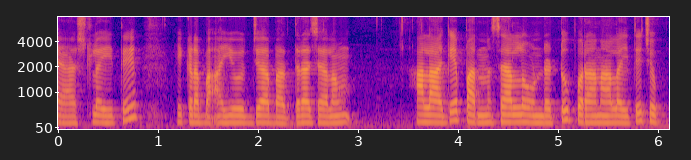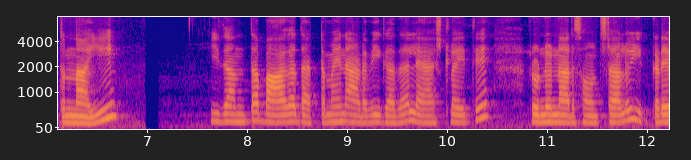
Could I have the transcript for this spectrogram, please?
లాస్ట్లో అయితే ఇక్కడ అయోధ్య భద్రాచలం అలాగే పర్ణశాలలో ఉండట్టు పురాణాలు అయితే చెప్తున్నాయి. ఇదంతా బాగా దట్టమైన అడవి కదా లాస్ట్లో అయితే రెండున్నర సంవత్సరాలు ఇక్కడే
